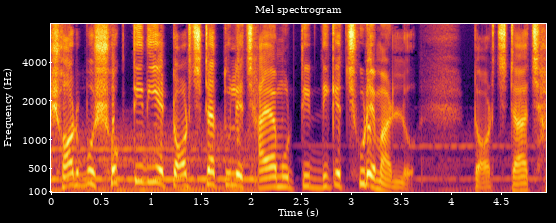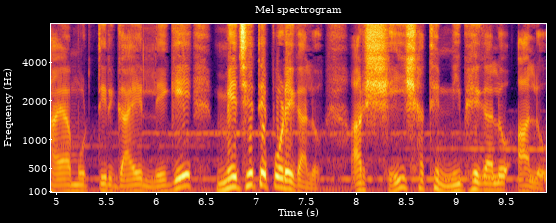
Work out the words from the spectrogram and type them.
সর্বশক্তি দিয়ে টর্চটা তুলে ছায়ামূর্তির দিকে ছুঁড়ে মারল। টর্চটা ছায়ামূর্তির গায়ে লেগে মেঝেতে পড়ে গেল, আর সেই সাথে নিভে গেল আলো।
